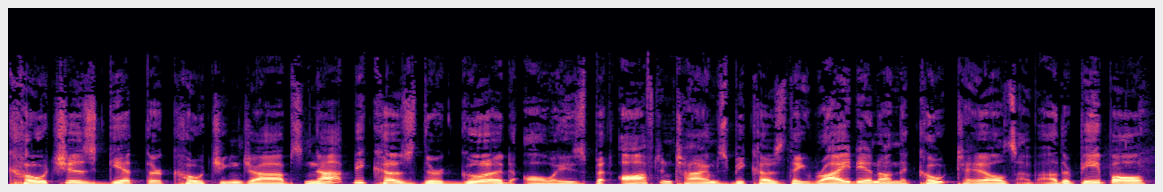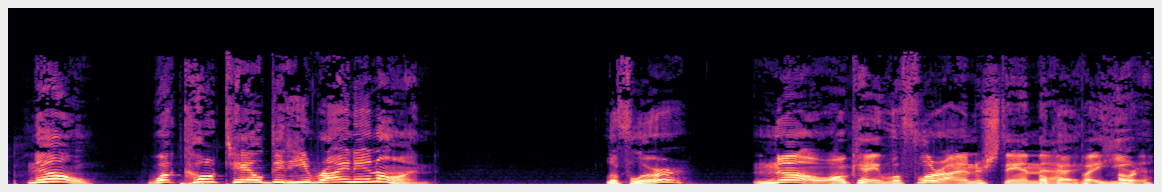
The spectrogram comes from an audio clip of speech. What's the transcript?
coaches get their coaching jobs not because they're good always, but oftentimes because they ride in on the coattails of other people. No, what coattail did he ride in on? LaFleur? No, okay, LaFleur, I understand that, Okay, but he right.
